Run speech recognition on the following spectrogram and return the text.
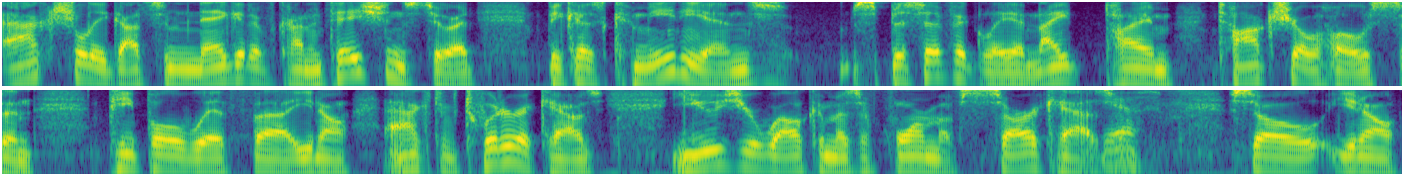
actually got some negative connotations to it because comedians, specifically, and nighttime talk show hosts and people with uh, you know active Twitter accounts use your welcome as a form of sarcasm. Yes. So you know,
